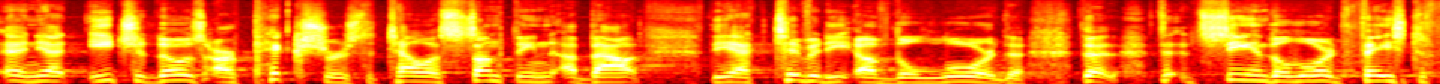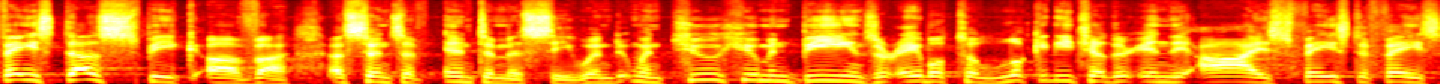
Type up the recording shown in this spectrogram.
And yet, each of those are pictures to tell us something about the activity of the Lord. The, the, the seeing the Lord face to face does speak of a, a sense of intimacy. When, when two human beings are able to look at each other in the eyes face to face,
